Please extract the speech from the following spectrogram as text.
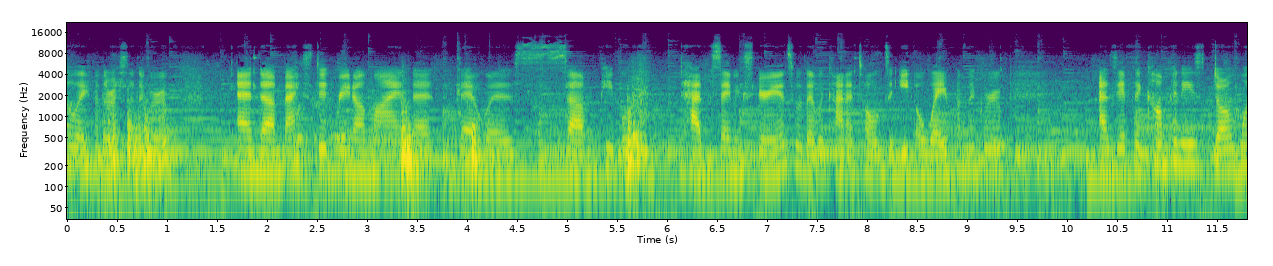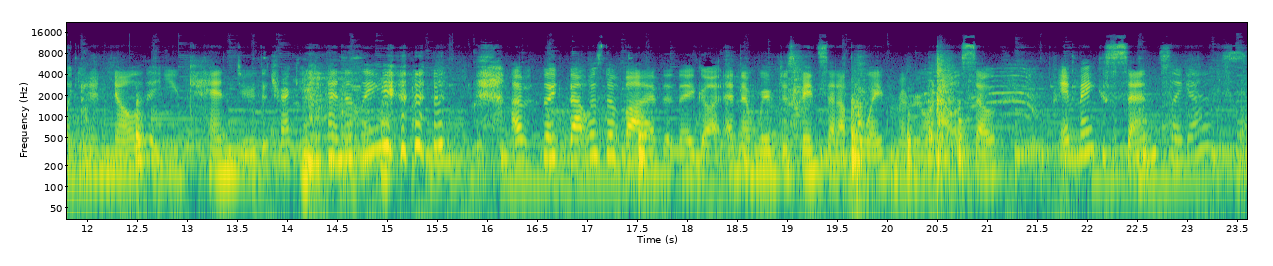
away from the rest of the group and uh, Max did read online that there was some people who had the same experience where they were kind of told to eat away from the group as if the companies don't want you to know that you can do the trek independently. I'm, like that was the vibe that they got, and then we've just been set up away from everyone else. So it makes sense, I guess.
